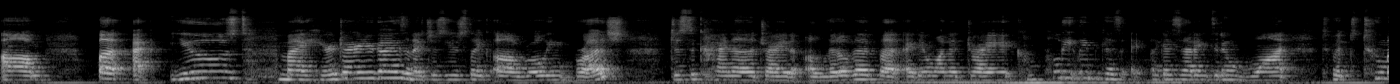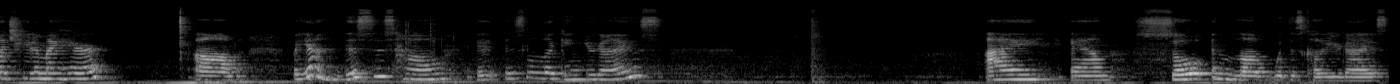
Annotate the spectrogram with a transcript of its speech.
Um, but I used my hair dryer, you guys, and I just used like a rolling brush just to kind of dry it a little bit, but I didn't want to dry it completely because like I said, I didn't want to put too much heat in my hair. Um, but yeah, this is how it is looking, you guys. I am so in love with this color, you guys.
